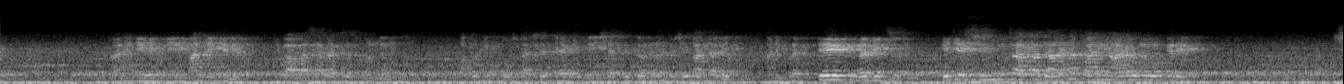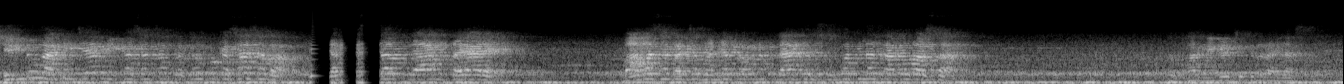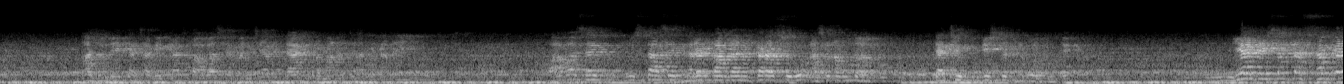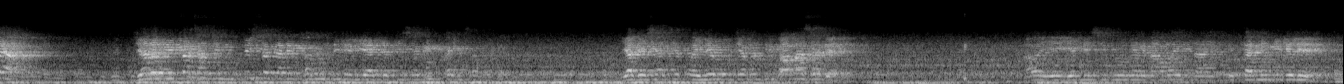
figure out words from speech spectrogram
आणि नेहरूंनी मान्य केलं की बाबासाहेबांचंच म्हणणं होतं. आपण एक गोष्ट लक्षात घ्या की देशाची धरणं कशी बांधावी आणि प्रत्येक नदीचं हे जे सिंधूचं आता झालं ना पाणी अडवलं वगैरे सिंधू घाटीच्या विकासाचा प्रकल्प कसा असावा? त्याचा प्लॅन तयार आहे. बाबासाहेबांच्या म्हणण्याप्रमाणे प्लॅन जर सुरुवातीलाच राबवला असता तर फार वेगळं चित्र राहिलं असतं. अजूनही त्याचा विकास बाबासाहेबांच्या प्लॅन प्रमाणे झालेला नाही. बाबासाहेब नुसतं असे धरण बांधण करा सुरू असं नव्हतं. त्याची उद्दिष्ट ठरवलं. या देशातल्या सगळ्या जलविकासाची उद्दिष्ट त्यांनी ठरवून दिलेली आहे त्याची सगळी काही या देशाचे पहिले मुख्यमंत्री बाबासाहेब आहेत. वगैरे नाव आहेत ना ते त्यांनी दिलेले आहेत.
